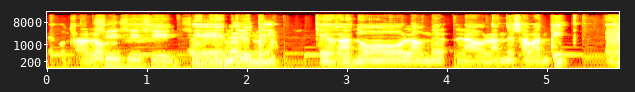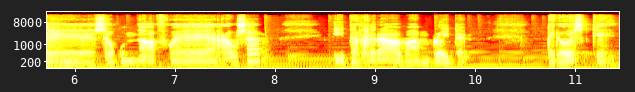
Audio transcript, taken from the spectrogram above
de Contrarreloj. Sí, sí, sí. en élite, que ganó la, la holandesa Van Dijk, eh, segunda fue Rauser y tercera Van Bloiten. Pero es que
